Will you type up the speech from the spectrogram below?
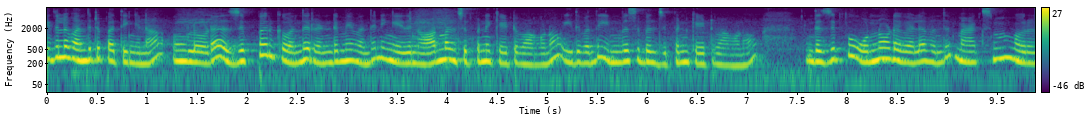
இதில் வந்துட்டு பார்த்திங்கன்னா உங்களோட ஜிப்பருக்கு வந்து ரெண்டுமே வந்து நீங்கள் இது நார்மல் ஜிப்புன்னு கேட்டு வாங்கணும். இது வந்து இன்விசிபிள் ஜிப்புன்னு கேட்டு வாங்கணும். இந்த ஜிப்பு ஒன்றோட விலை வந்து மேக்ஸிமம் ஒரு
